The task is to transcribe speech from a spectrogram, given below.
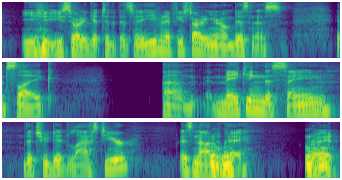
you, you sort of get to the business. Even if you're starting your own business, it's like um, making the same that you did last year is not mm-hmm. okay, mm-hmm. right?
